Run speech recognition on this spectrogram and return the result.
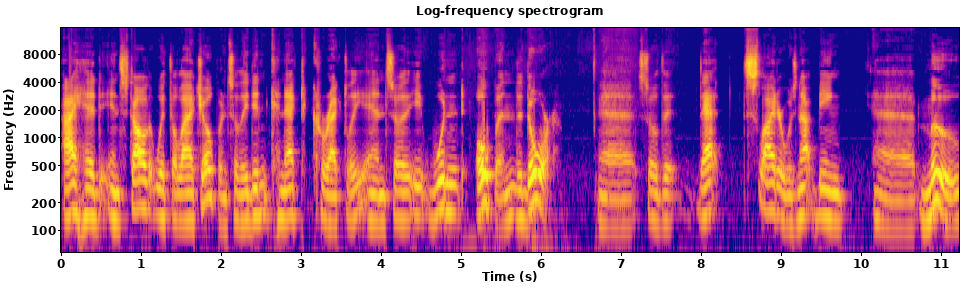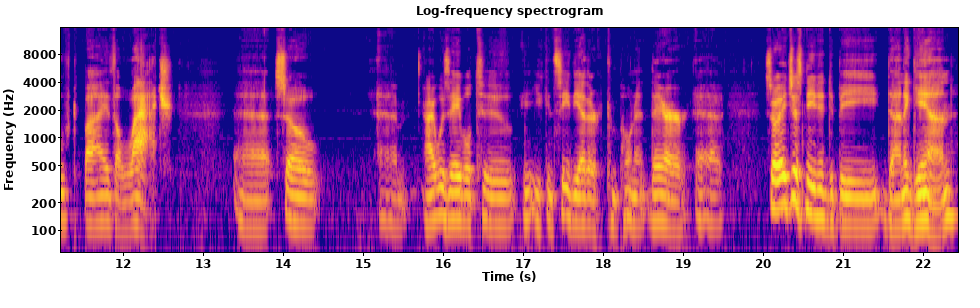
I had installed it with the latch open, so they didn't connect correctly, and so it wouldn't open the door. Uh, so that that slider was not being uh, moved by the latch. Uh, so um, I was able to. You can see the other component there. Uh, so it just needed to be done again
